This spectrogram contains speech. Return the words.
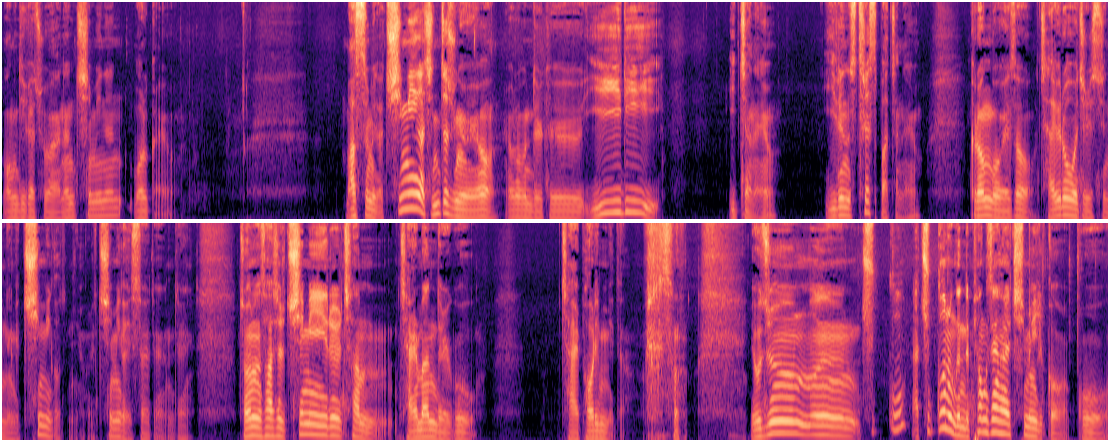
웡디가 좋아하는 취미는 뭘까요? 맞습니다. 취미가 진짜 중요해요. 여러분들 그 일이 있잖아요. 일은 스트레스 받잖아요. 그런 거에서 자유로워질 수 있는 게 취미거든요. 취미가 있어야 되는데 저는 사실 취미를 참 잘 만들고 잘 버립니다. 그래서 요즘은 축구? 아 축구는 근데 평생 할 취미일 것 같고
